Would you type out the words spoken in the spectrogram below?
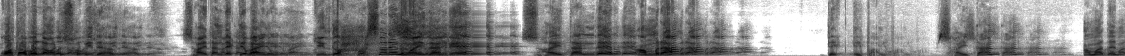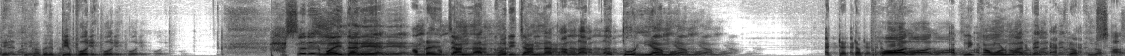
কথা বললে আমাদের সুবিধা হবে। শয়তান দেখতে পাই না। কিন্তু হাসরের ময়দানে শয়তানদের আমরা দেখতে পাবো। শয়তান আমাদের দেখতে পাবে না বিপরীত। হাসরের ময়দানে আমরা জান্নাত করি জান্নাত আল্লাহর কত নিয়ামত। একটা একটা ফল আপনি কামড় মারবেন একরকম স্বাদ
